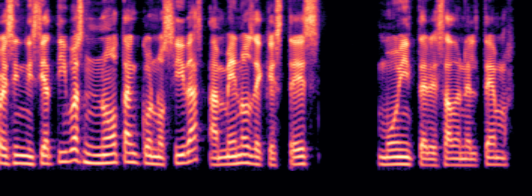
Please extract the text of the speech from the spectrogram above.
pues, iniciativas no tan conocidas, a menos de que estés muy interesado en el tema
